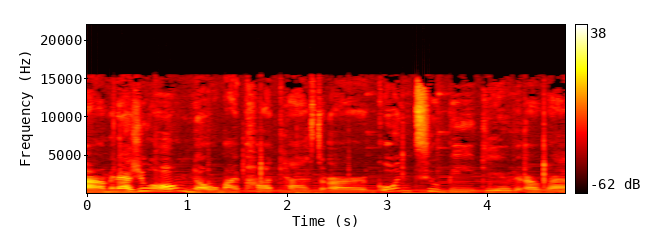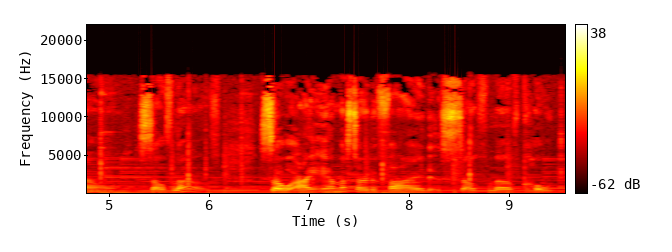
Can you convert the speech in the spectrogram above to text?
Um, and as you all know, my podcasts are going to be geared around self love. So, I am a certified self love coach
